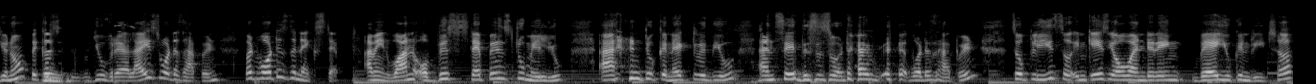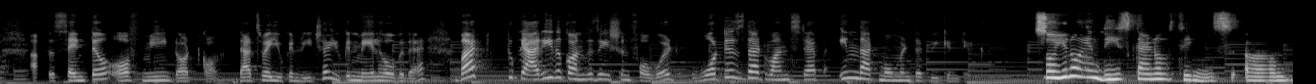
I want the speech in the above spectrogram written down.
you know because mm. you've realized what has happened but what is the next step? I mean one obvious step is to mail you and to connect with you and say this is what i've what has happened. So please so in case you're wondering where you can reach her uh, the center of me.com that's where you can reach her. You can mail her over there. But to carry the conversation forward what is that one step in that moment that we can take? So you know in these kind of things um,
